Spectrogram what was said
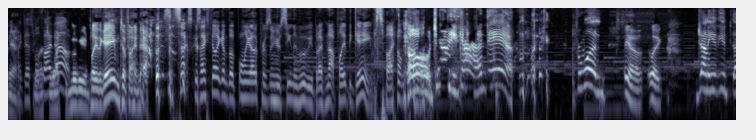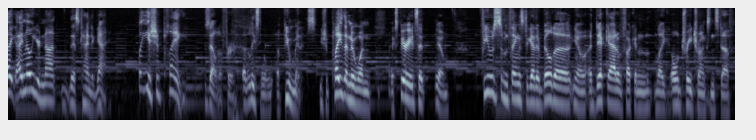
Yeah, I guess You'll we'll have to find watch out. The movie and play the game to find out. It sucks because I feel like I'm the only other person who's seen the movie, but I've not played the game, so I don't know. Oh, Johnny, god damn! Like, for one, you know, like Johnny, you, like, I know you're not this kind of guy, but you should play Zelda for at least a, a few minutes. You should play the new one, experience it, you know, fuse some things together, build a you know a dick out of fucking like old tree trunks and stuff.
